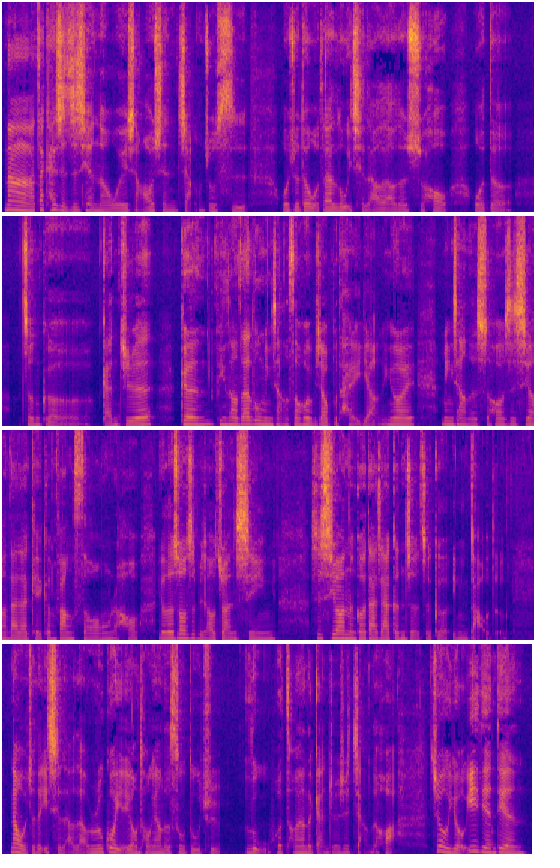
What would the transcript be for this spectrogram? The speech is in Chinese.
那在开始之前呢，我也想要先讲，就是我觉得我在录一起聊聊的时候，我的整个感觉跟平常在录冥想的时候会比较不太一样，因为冥想的时候是希望大家可以更放松，然后有的时候是比较专心，是希望能够大家跟着这个引导的。那我觉得一起聊聊，如果也用同样的速度去录，或同样的感觉去讲的话，就有一点点。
